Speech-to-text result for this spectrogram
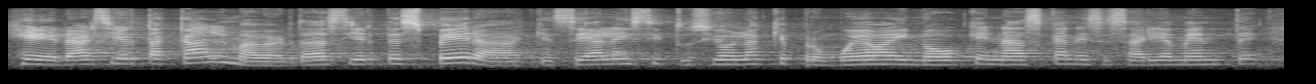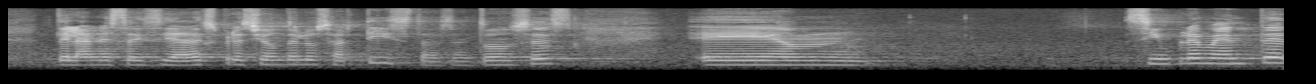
generar cierta calma, ¿verdad? Cierta espera, que sea la institución la que promueva y no que nazca necesariamente de la necesidad de expresión de los artistas. Entonces, eh, simplemente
